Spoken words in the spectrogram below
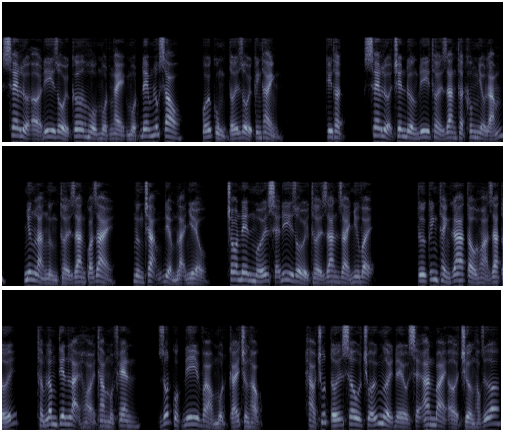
xe lửa ở đi rồi cơ hồ một ngày một đêm lúc sau, cuối cùng tới rồi kinh thành. Kỳ thật, xe lửa trên đường đi thời gian thật không nhiều lắm, nhưng là ngừng thời gian quá dài, ngừng chạm điểm lại nhiều, cho nên mới sẽ đi rồi thời gian dài như vậy. Từ kinh thành ga tàu hỏa ra tới, Thẩm Lâm Tiên lại hỏi thăm một phen, rốt cuộc đi vào một cái trường học. Hảo chút tới sâu chuỗi người đều sẽ an bài ở trường học giữa.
